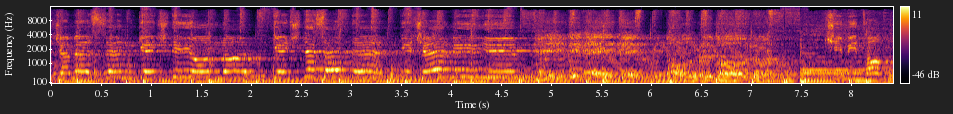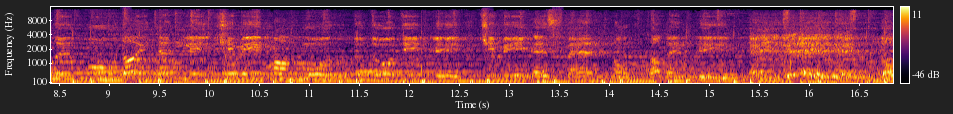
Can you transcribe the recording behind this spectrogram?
Seçemezsen geç diyorlar. Geç desen de geçer miyim? Eğri eğri doğru doğru. Kimi tatlı buğday tenli Kimi mahmur dudu dilli Kimi esmer nokta benli. Eğri eğri doğru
